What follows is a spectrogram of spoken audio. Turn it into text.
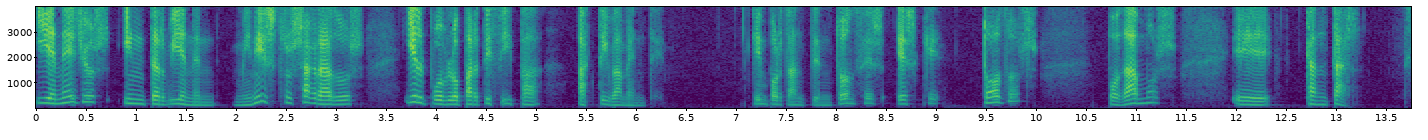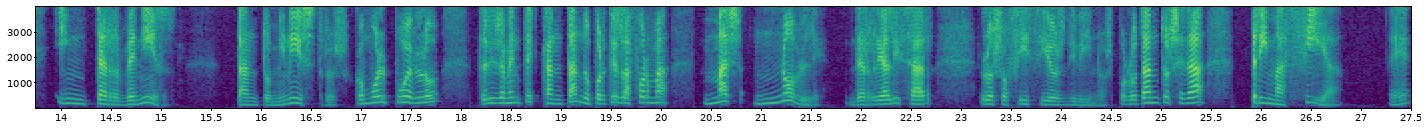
y en ellos intervienen ministros sagrados y el pueblo participa activamente. Qué importante entonces es que todos podamos eh, cantar, intervenir, tanto ministros como el pueblo, precisamente cantando, porque es la forma más noble de realizar los oficios divinos. Por lo tanto, se da primacía ¿eh?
